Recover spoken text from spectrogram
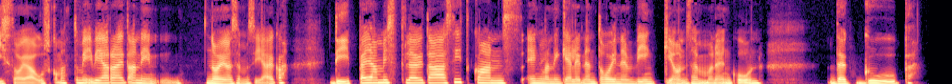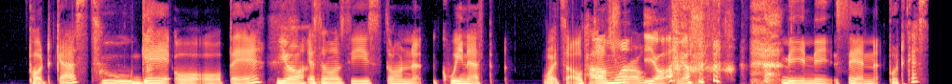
isoja uskomattomia vieraita, niin noi on semmoisia aika diippejä, mistä löytää. Sitten kans englanninkielinen toinen vinkki on semmoinen kuin The Goop podcast. Goop. G-O-O-P. Joo. Ja se on siis ton Gwyneth, voit sä auttaa Paltrow. mua? Joo. niin, niin sen podcast.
